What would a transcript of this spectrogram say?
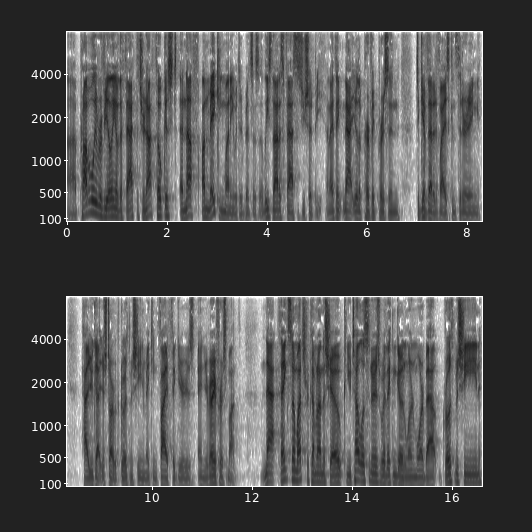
uh, probably revealing of the fact that you're not focused enough on making money with your business, at least not as fast as you should be. And I think, Nat, you're the perfect person to give that advice considering how you got your start with Growth Machine, making five figures in your very first month. Nat, thanks so much for coming on the show. Can you tell listeners where they can go to learn more about Growth Machine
